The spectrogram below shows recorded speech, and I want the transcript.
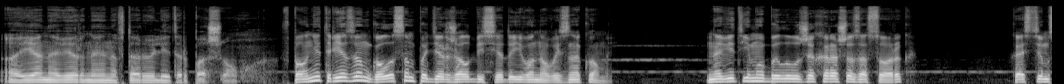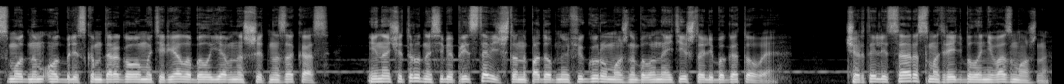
«А я, наверное, на второй литр пошел». Вполне трезвым голосом поддержал беседу его новый знакомый. На вид ему было уже хорошо за сорок, Костюм с модным отблеском дорогого материала был явно сшит на заказ. Иначе трудно себе представить, что на подобную фигуру можно было найти что-либо готовое. Черты лица рассмотреть было невозможно.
